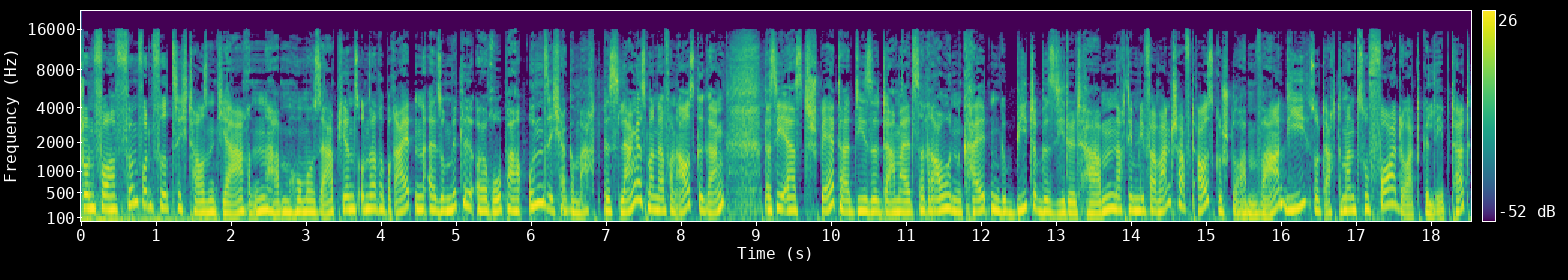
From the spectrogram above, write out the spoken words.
Schon vor 45.000 Jahren haben Homo sapiens unsere Breiten, also Mitteleuropa, unsicher gemacht. Bislang ist man davon ausgegangen, dass sie erst später diese damals rauen, kalten Gebiete besiedelt haben, nachdem die Verwandtschaft ausgestorben war, die, so dachte man, zuvor dort gelebt hat,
